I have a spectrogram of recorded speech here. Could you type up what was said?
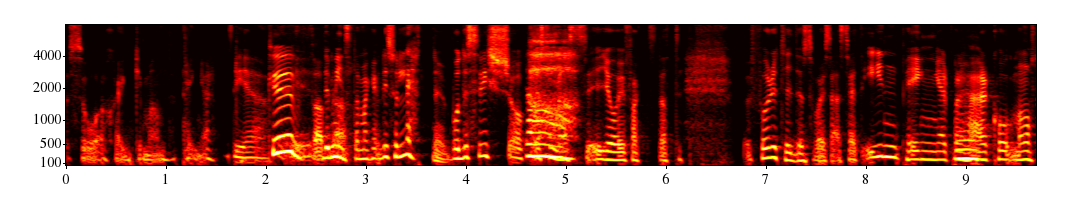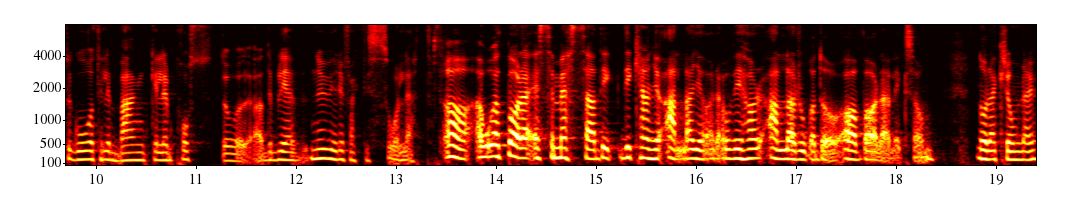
Så skänker man pengar. Det är det, bra. minsta man kan. Det är så lätt nu. Både Swish och Ja. sms gör ju faktiskt att förr i tiden så var det så här, sätt in pengar på det här, Mm. man måste gå till en bank eller en post. Och, ja, det blev, nu är det faktiskt så lätt. Ja, och att bara smsa, det, det kan ju alla göra. Och vi har alla råd att avvara liksom, några kronor.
